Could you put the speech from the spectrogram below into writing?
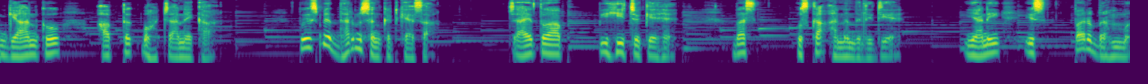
ज्ञान को आप तक पहुँचाने का। तो इसमें धर्म संकट कैसा? चाहे तो आप पी ही चुके हैं, बस उसका आनंद लीजिए। यानी इस पर ब्रह्म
